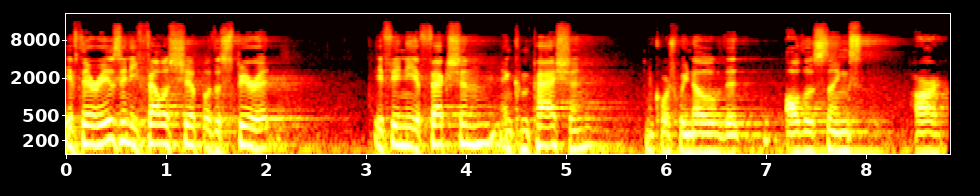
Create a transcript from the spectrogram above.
if there is any fellowship of the Spirit, if any affection and compassion, and of course we know that all those things are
